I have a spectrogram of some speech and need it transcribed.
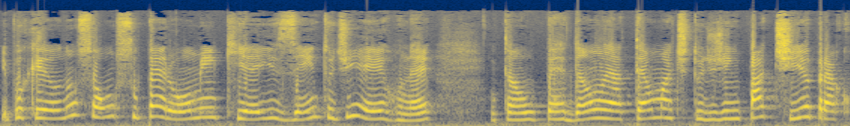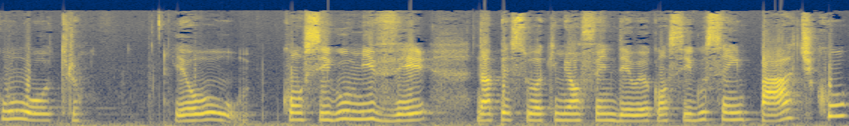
e porque eu não sou um super-homem que é isento de erro, né? Então, o perdão é até uma atitude de empatia para com o outro. Eu consigo me ver na pessoa que me ofendeu, eu consigo ser empático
